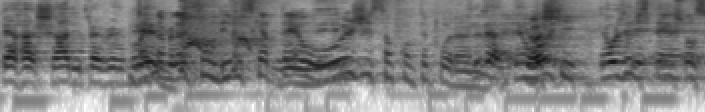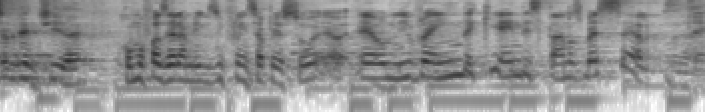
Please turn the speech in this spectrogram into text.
pé rachado e pé vermelho. Mas na verdade são livros que até hoje são contemporâneos. Vê, até, eu hoje, que, até hoje eles têm é, sua serventia. É. Como Fazer Amigos Influenciar a Pessoa é, é o livro ainda que ainda está nos best-sellers. Tem,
